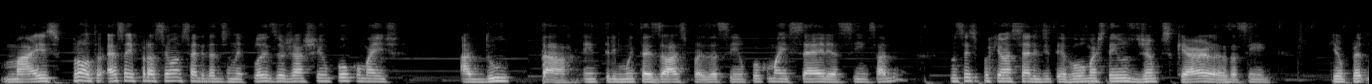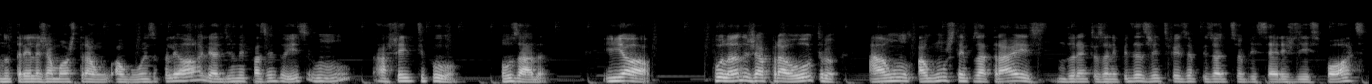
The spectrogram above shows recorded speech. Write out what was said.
Mas pronto, essa aí para ser uma série da Disney Plus eu já achei um pouco mais adulta, entre muitas aspas, assim, um pouco mais séria, assim, sabe? Não sei se porque é uma série de terror, mas tem uns jump scares, assim, que eu, no trailer já mostra um, alguns. Eu falei, olha, a Disney fazendo isso, hum, achei, tipo, ousada. E, ó, pulando já para outro, há um, alguns tempos atrás, durante as Olimpíadas, a gente fez um episódio sobre séries de esportes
